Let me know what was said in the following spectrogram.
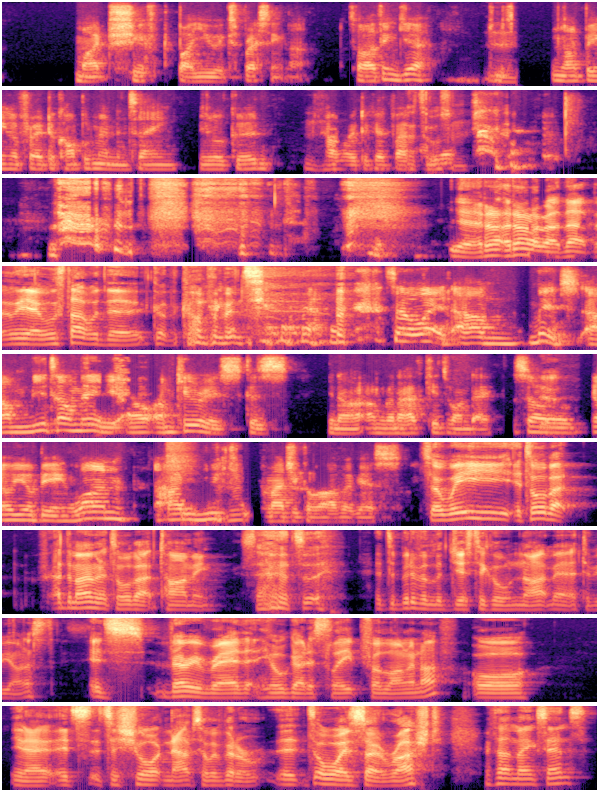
might shift by you expressing that. So I think, yeah, just not being afraid to compliment and saying you look good. Mhm. Can't wait to get back That's to awesome. yeah, I don't, I don't know about that, but yeah, we'll start with the got the compliments. so wait, um, Mitch, um, you tell me. I, I'm curious because you know I'm gonna have kids one day. So Elio being one, how do you Mhm. keep the magic alive? I guess. so we, it's all about at the moment. It's all about timing. So it's a, it's a bit of a logistical nightmare to be honest. It's very rare that he'll go to sleep for long enough, or you know, it's it's a short nap, so we've got to. It's always so rushed, if that makes sense.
